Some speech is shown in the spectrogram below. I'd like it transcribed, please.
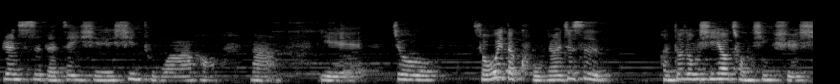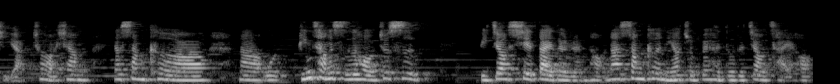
认识的这些信徒啊哈，那也就所谓的苦呢，就是。很多东西要重新学习啊，就好像要上课啊。那我平常时哈就是比较懈怠的人哈。那上课你要准备很多的教材哈，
